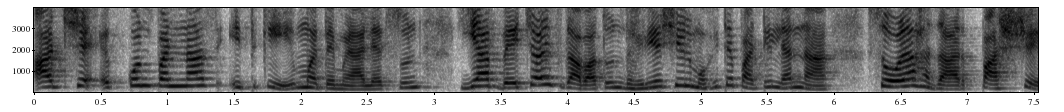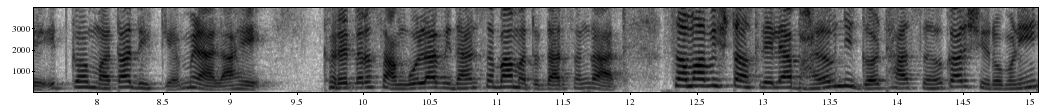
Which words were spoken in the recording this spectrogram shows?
आठशे एकोणपन्नास इतकी मते मिळाली असून या बेचाळीस गावातून धैर्यशील मोहिते पाटील यांना सोळा हजार पाचशे इतकं मताधिक्य मिळालं आहे. खरे तर सांगोला विधानसभा मतदारसंघात समाविष्ट असलेल्या भाळवणी गट हा सहकार शिरोमणी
